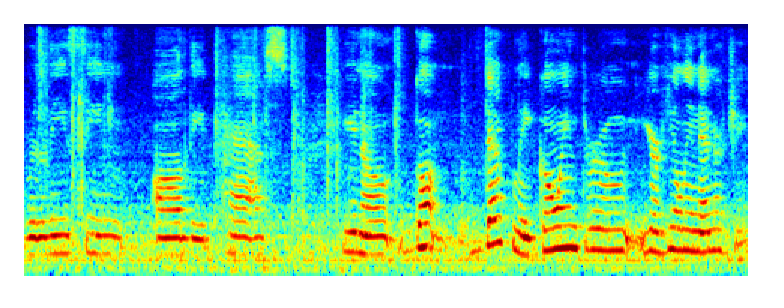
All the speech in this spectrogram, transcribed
releasing all the past, you know, go, definitely going through your healing energy.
